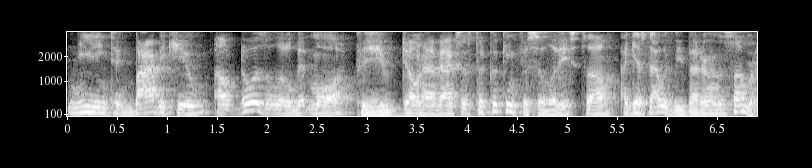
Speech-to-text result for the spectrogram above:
needing to barbecue outdoors a little bit more because you don't have access to cooking facilities. So I guess that would be better in the summer.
